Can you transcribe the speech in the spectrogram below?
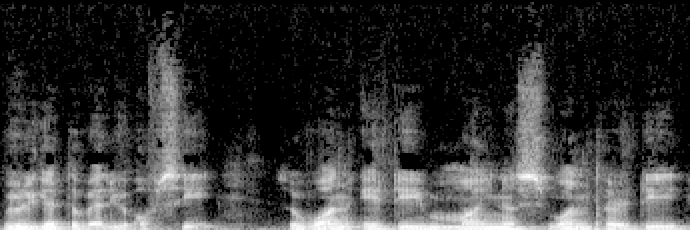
we will get the value of c. So 180 minus 130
